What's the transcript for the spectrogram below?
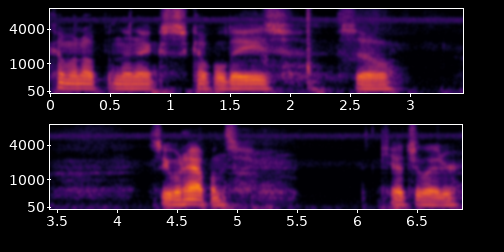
coming up in the next couple days. So, see what happens. Catch you later.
